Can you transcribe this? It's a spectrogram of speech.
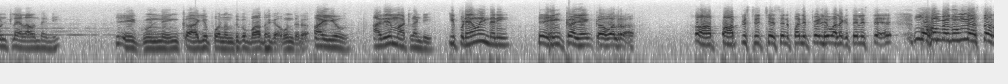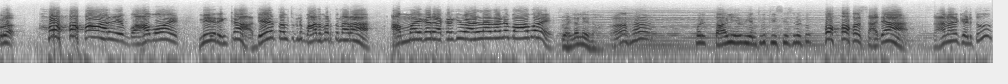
ఒంట్లో ఎలా ఉందండి? ఈ గుండె ఇంకా ఆగిపోనందుకు బాధగా ఉందిరా. అయ్యో అదేం మాటలండి? ఇప్పుడు ఏమైందని ఇంకా ఏం కావాలరా? ఆ పాపిస్ట్ చేసిన పని పెళ్ళి వాళ్ళకి తెలిస్తే మొహం మీద ఉమ్మేస్తారా? అరే బాబోయ్ మీరు ఇంకా అదే తలుచుకుని బాధపడుతున్నారా? అమ్మాయి గారు ఎక్కడికి వెళ్ళలేదండి బాబోయ్. వెళ్ళలేదా? ఆహా. మరి తాళి అవి ఎందుకు తీసేసినట్టు? సదా. స్నానానికి వెళుతూ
